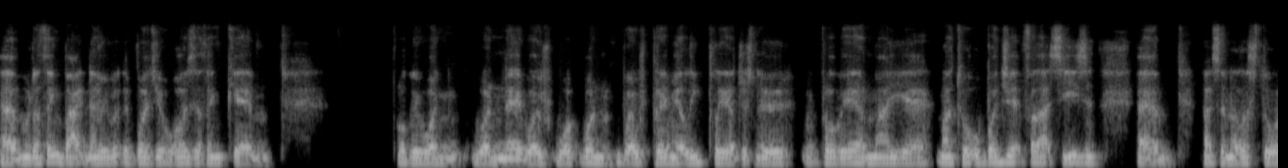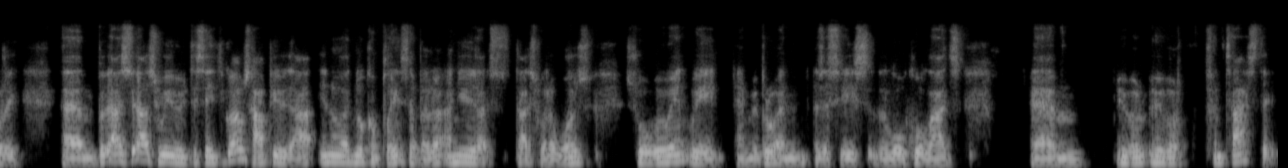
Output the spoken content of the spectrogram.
um, when I think back now, what the budget was, I think um, probably one one uh, Welsh one Welsh Premier League player just now would probably earn my uh, my total budget for that season. Um, that's another story. Um, but as as we would decide to go, I was happy with that. You know, I had no complaints about it. I knew that's that's what it was. So we went we and we brought in, as I say, the local lads. Um, who were who were fantastic.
